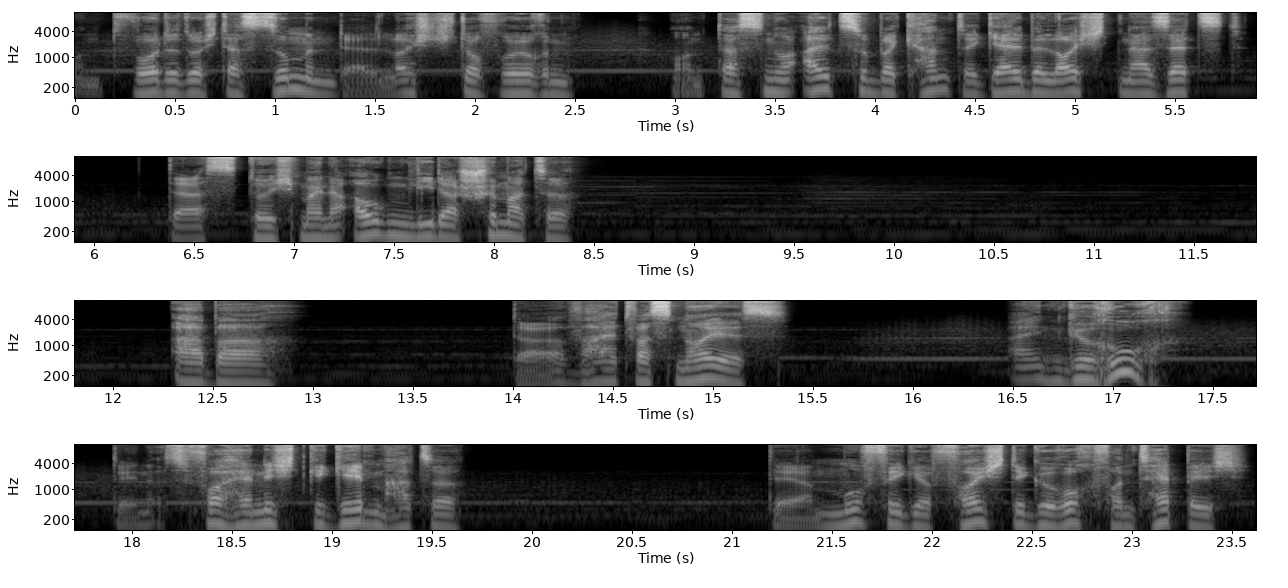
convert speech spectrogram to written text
und wurde durch das Summen der Leuchtstoffröhren und das nur allzu bekannte gelbe Leuchten ersetzt, das durch meine Augenlider schimmerte. Aber da war etwas Neues. Ein Geruch, den es vorher nicht gegeben hatte. Der muffige, feuchte Geruch von Teppich.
